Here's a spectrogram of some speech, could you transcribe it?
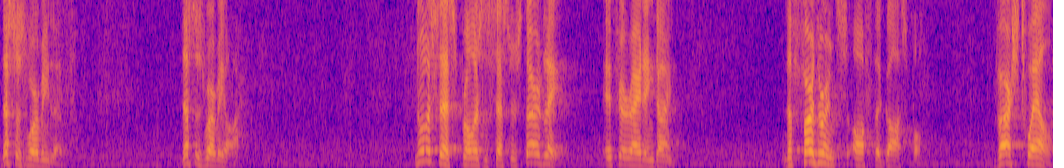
This is where we live. This is where we are. Notice this, brothers and sisters. Thirdly, if you're writing down, the furtherance of the gospel. Verse 12.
